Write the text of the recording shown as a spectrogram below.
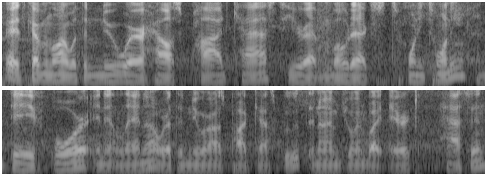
Hey, it's Kevin Lawton with the New Warehouse Podcast here at Modex 2020, day four in Atlanta. We're at the New Warehouse Podcast booth, and I'm joined by Eric Hassen.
